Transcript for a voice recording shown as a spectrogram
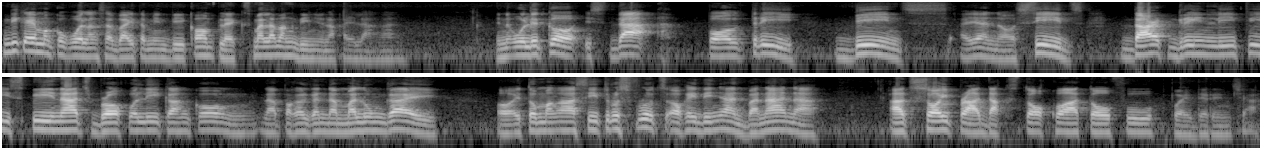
hindi kayo magkukulang sa vitamin B complex, malamang din nyo na kailangan. Inuulit ko, isda, poultry, beans, Ayan, no? Seeds. Dark green leafy, spinach, broccoli, kangkong. Napakaganda. Malunggay. O, itong mga citrus fruits, okay din yan. Banana. At soy products, tokwa, tofu, pwede rin siya.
